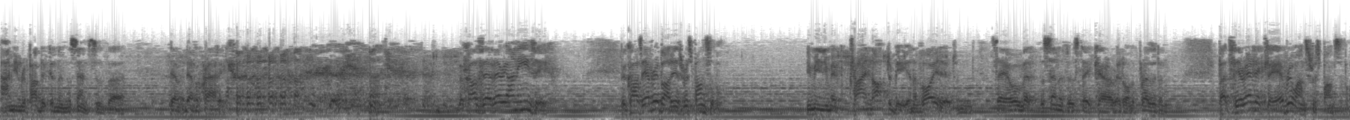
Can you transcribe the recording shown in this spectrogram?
I mean Republican in the sense of uh, de- democratic. because they're very uneasy. Because everybody is responsible. You mean you may try not to be and avoid it and say, oh, let the senators take care of it or the president. But theoretically, everyone's responsible.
